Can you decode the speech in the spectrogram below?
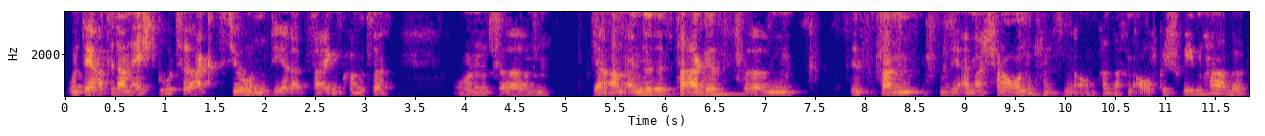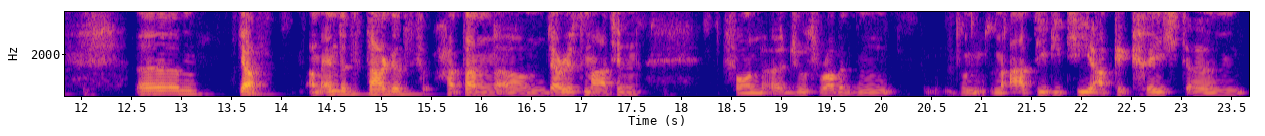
Und der hatte dann echt gute Aktionen, die er da zeigen konnte. Und ähm, ja, am Ende des Tages ähm, ist dann, jetzt muss ich einmal schauen, weil ich mir auch ein paar Sachen aufgeschrieben habe. Ähm, ja, am Ende des Tages hat dann ähm, Darius Martin von äh, Juice Robinson so, so, eine Art DDT abgekriegt, ähm,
